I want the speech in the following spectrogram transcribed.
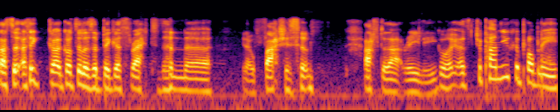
That's. A, I think Go- Godzilla's a bigger threat than uh, you know fascism. After that, really, uh, Japan. You could probably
